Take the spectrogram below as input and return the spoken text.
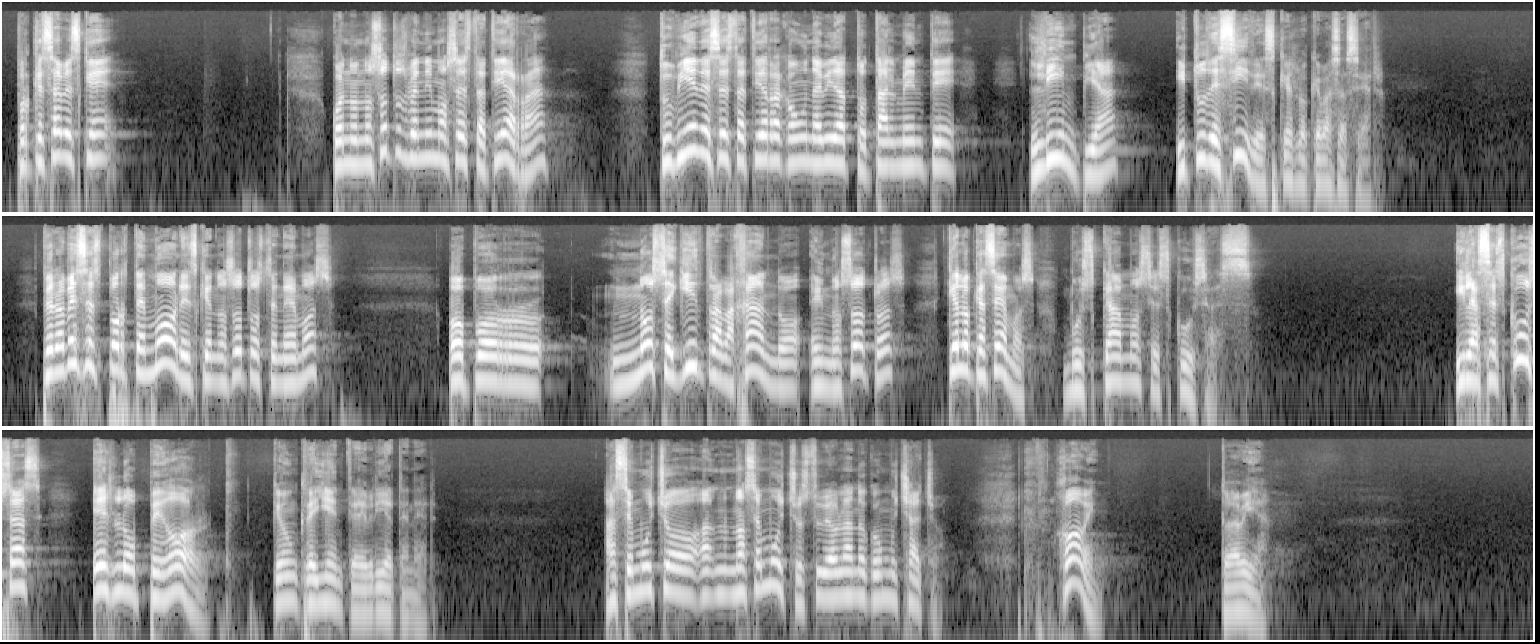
Porque sabes qué? Cuando nosotros venimos a esta tierra, tú vienes a esta tierra con una vida totalmente limpia y tú decides qué es lo que vas a hacer. Pero a veces por temores que nosotros tenemos o por no seguir trabajando en nosotros, ¿qué es lo que hacemos? Buscamos excusas. Y las excusas es lo peor que un creyente debería tener. Hace mucho, ah, no hace mucho, estuve hablando con un muchacho, joven, todavía.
